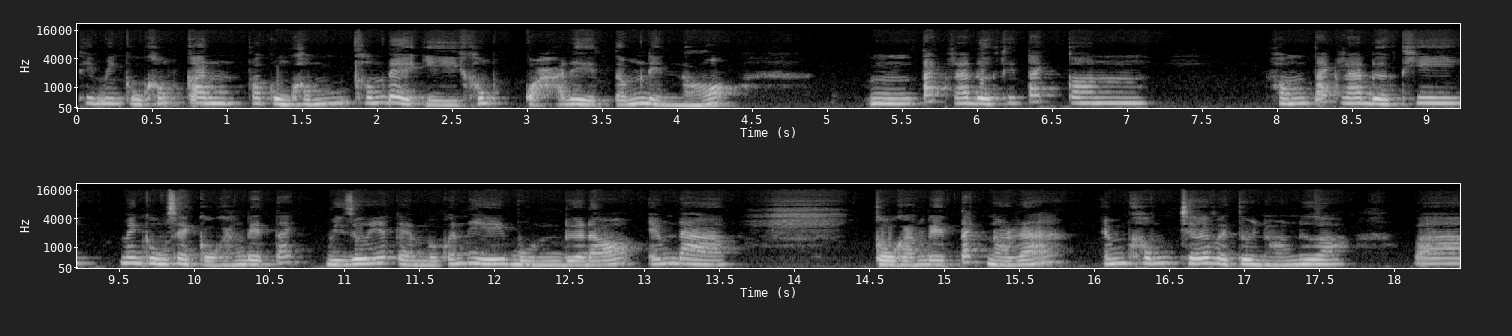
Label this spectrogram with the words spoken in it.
thì mình cũng không cần và cũng không không để ý không quá để tâm đến nó. Ừ, tách ra được thì tách còn không tách ra được thì mình cũng sẽ cố gắng để tách. Ví dụ như cái mối quan hệ bốn đứa đó em đã cố gắng để tách nó ra em không chơi với tụi nó nữa. Và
